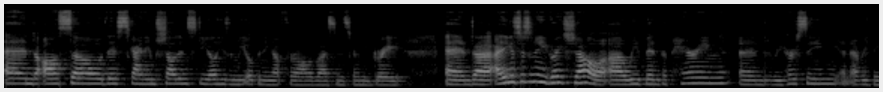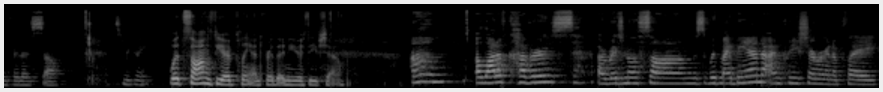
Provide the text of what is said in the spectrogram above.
And also this guy named Sheldon Steele. He's going to be opening up for all of us, and it's going to be great. And uh, I think it's just going to be a great show. Uh, we've been preparing and rehearsing and everything for this, so it's going to be great. What songs do you have planned for the New Year's Eve show? Um, a lot of covers, original songs. With my band, I'm pretty sure we're going to play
